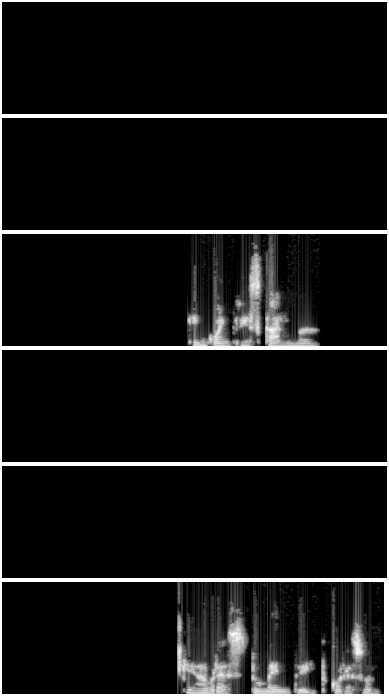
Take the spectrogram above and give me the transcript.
Que encuentres calma. Que abras tu mente y tu corazón.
